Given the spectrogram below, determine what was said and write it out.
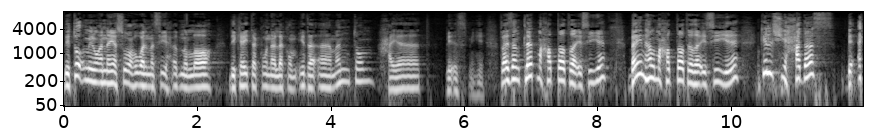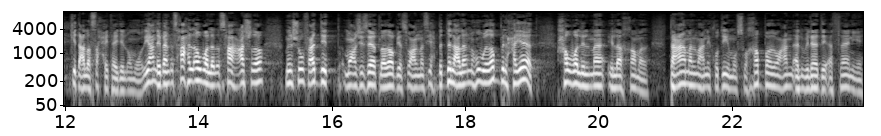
لتؤمنوا أن يسوع هو المسيح ابن الله لكي تكون لكم إذا آمنتم حياة باسمه. فإذا ثلاث محطات رئيسية. بين هالمحطات الرئيسية كل شيء حدث بأكد على صحة هذه الأمور. يعني بين الإصحاح الأول للإصحاح عشرة بنشوف عدة معجزات لرب يسوع المسيح بتدل على أنه هو رب الحياة. حول الماء إلى خمر. تعامل مع نيقوديموس وخبره عن الولادة الثانية.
